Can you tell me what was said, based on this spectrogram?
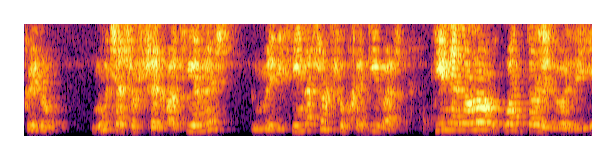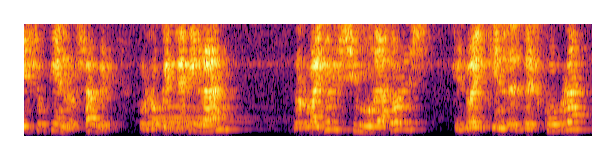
pero muchas observaciones en medicina son subjetivas. ¿Tiene dolor? ¿Cuánto le duele? ¿Y eso quién lo sabe? Por lo que te digan, los mayores simuladores, que no hay quien les descubra,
